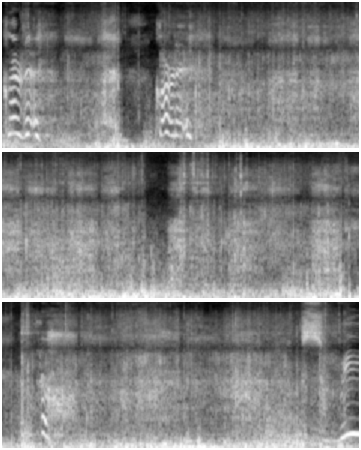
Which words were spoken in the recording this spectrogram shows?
Cleared it. Cleared it. Sweet.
